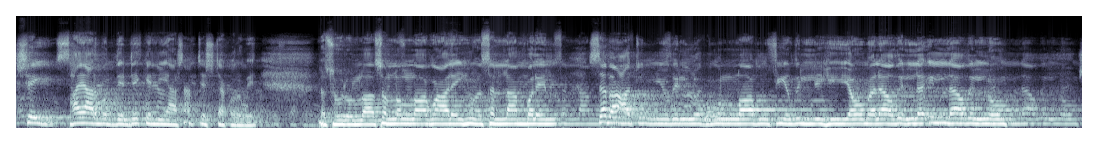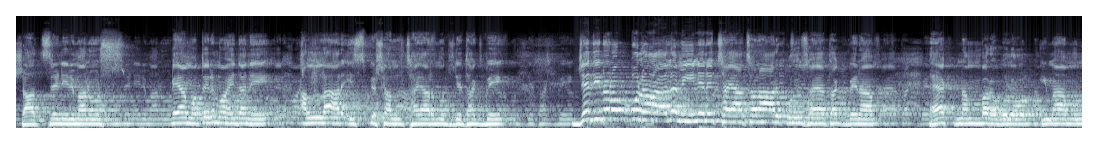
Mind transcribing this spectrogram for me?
সেই ছায়ার মধ্যে ডেকে নিয়ে আসার চেষ্টা করবে। রসুল্লাহ সাল্লাহ আলহি ওসাল্লাম বলেন সাবাতুন ইউযিল্লুহুমুল্লাহু সাত শ্রেণির মানুষ কেয়ামতের ময়দানে আল্লাহর স্পেশাল ছায়ার মধ্যে থাকবে। যেদিন রব্বুল আলমিনের ছায়া ছাড়া আর কোনো ছায়া থাকবে না। এক নাম্বার হলো ইমামুন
